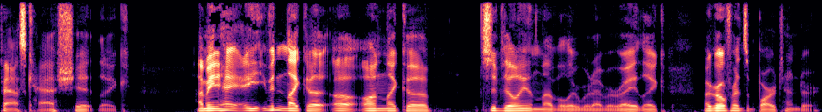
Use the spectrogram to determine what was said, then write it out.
fast cash shit, like, I mean, hey, even like a, a on like a civilian level or whatever, right? Like my girlfriend's a bartender,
